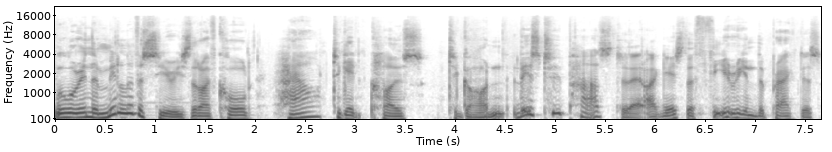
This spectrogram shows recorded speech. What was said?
Well, we're in the middle of a series that I've called How to Get Close to God. And there's two parts to that, I guess the theory and the practice.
